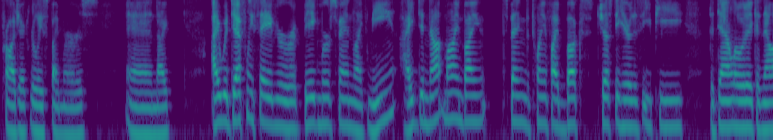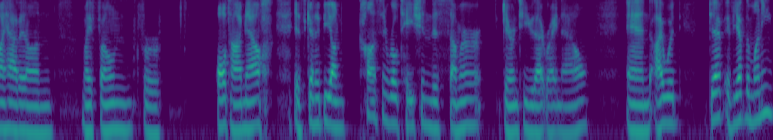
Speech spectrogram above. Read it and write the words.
project released by Murs, and I I would definitely say if you're a big Murs fan like me, I did not mind buying spending the 25 bucks just to hear this EP, to download it cuz now I have it on my phone for all time now. It's going to be on constant rotation this summer, guarantee you that right now. And I would def if you have the money,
